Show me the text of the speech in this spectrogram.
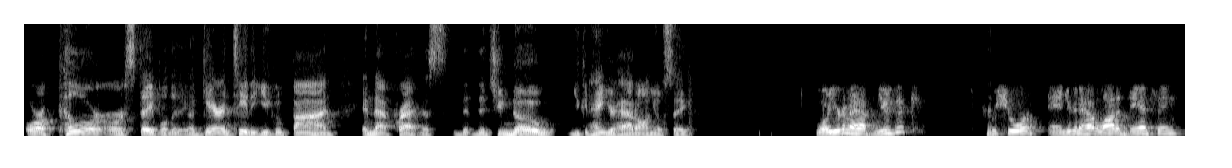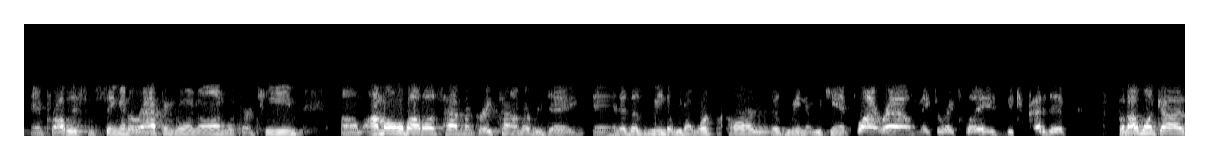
or a pillar or a staple, a guarantee that you can find in that practice that, that you know you can hang your hat on, you'll see? Well, you're going to have music for sure, and you're going to have a lot of dancing and probably some singing or rapping going on with our team. Um, I'm all about us having a great time every day, and it doesn't mean that we don't work hard. It doesn't mean that we can't fly around and make the right plays, be competitive. But I want guys,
